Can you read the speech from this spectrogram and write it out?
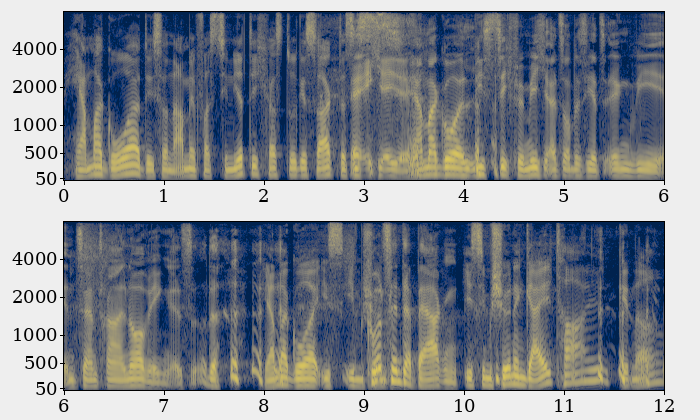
Hermagor. Dieser Name fasziniert dich, hast du gesagt. Das äh, ich, äh, Hermagor liest sich für mich, als ob es jetzt irgendwie in Zentralnorwegen ist, oder? Hermagor ist im kurz hinter Bergen. Ist im schönen Geiltal, genau.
